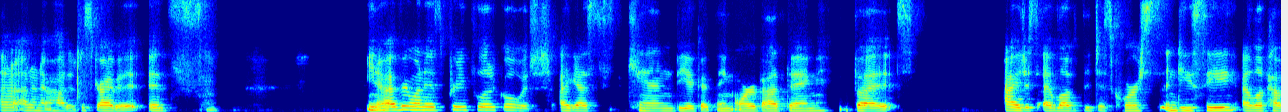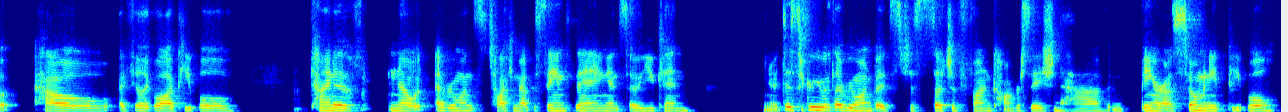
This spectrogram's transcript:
I don't, I don't know how to describe it. It's hmm you know, everyone is pretty political, which I guess can be a good thing or a bad thing. But I just I love the discourse in DC. I love how how I feel like a lot of people kind of know everyone's talking about the same thing, and so you can you know disagree with everyone, but it's just such a fun conversation to have. And being around so many people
